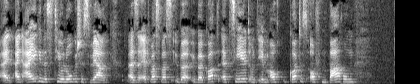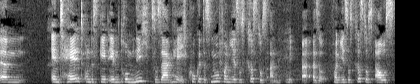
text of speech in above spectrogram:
ein, ein eigenes theologisches Werk also etwas, was über, über Gott erzählt und eben auch Gottes Offenbarung ähm, enthält. Und es geht eben darum, nicht zu sagen, hey, ich gucke das nur von Jesus Christus an, also von Jesus Christus aus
